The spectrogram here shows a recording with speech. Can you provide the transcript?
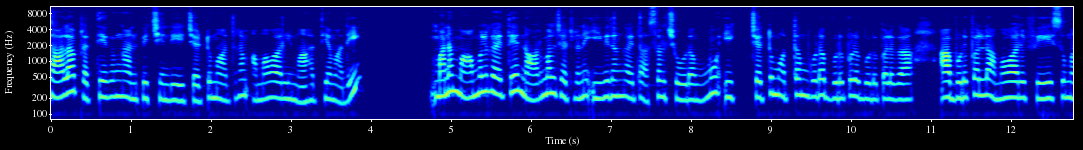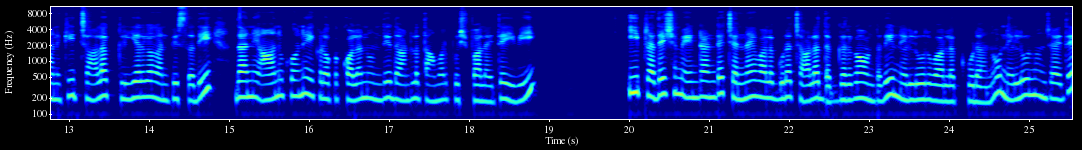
చాలా ప్రత్యేకంగా అనిపించింది ఈ చెట్టు మాత్రం. అమ్మవారి మహత్యం అది. మనం మామూలుగా అయితే నార్మల్ చెట్లని ఈ విధంగా అయితే అస్సలు చూడము. ఈ చెట్టు మొత్తం కూడా బుడుపుడు బుడుపలుగా, ఆ బుడుపల్లో అమ్మవారి ఫేసు మనకి చాలా క్లియర్‌గా కనిపిస్తుంది దాన్ని ఆనుకొని ఇక్కడ ఒక కొలను ఉంది దాంట్లో తామర పుష్పాలు అయితే ఇవి. ఈ ప్రదేశం ఏంటంటే చెన్నై వాళ్ళకు కూడా చాలా దగ్గరగా ఉంటుంది నెల్లూరు వాళ్ళకు కూడాను. నెల్లూరు నుంచి అయితే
